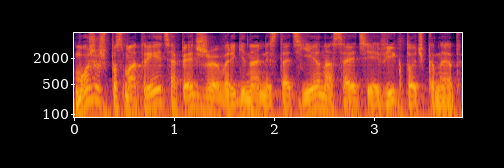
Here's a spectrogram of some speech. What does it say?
можешь посмотреть, опять же, в оригинальной статье на сайте vic.net.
